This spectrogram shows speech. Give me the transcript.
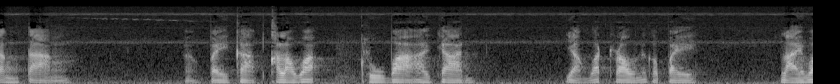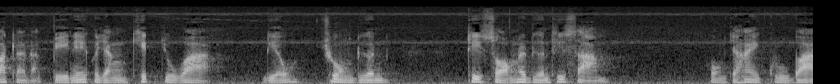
ต่างๆ ไปกราบคารวะครูบาอาจารย์ อย่างวัดเราเนี่ยก็ไปหลายวัดแล้วนะปีนี้ก็ยังคิดอยู่ว่า เดี๋ยวช่วงเดือนที่สองและเดือนที่สามคงจะให้ครูบา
